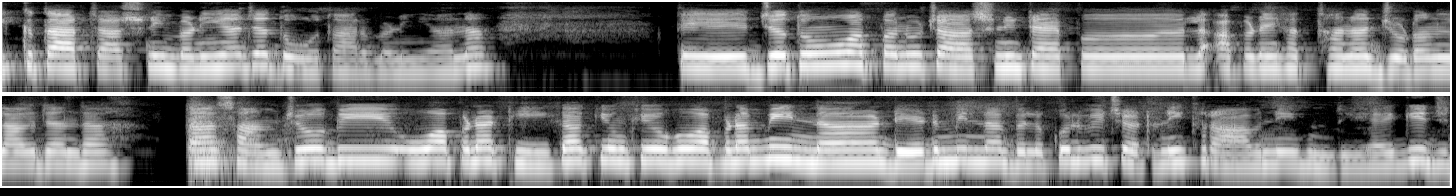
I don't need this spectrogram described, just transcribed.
ਇੱਕ ਤਾਰ ਚਾਸ਼ਣੀ ਬਣੀ ਆ ਜਾਂ ਦੋ ਤਾਰ ਬਣੀ ਆ ਹੈ ਨਾ ਅਤੇ ਜਦੋਂ ਆਪਾਂ ਨੂੰ ਚਾਸ਼ਣੀ ਟੈਪ ਆਪਣੇ ਹੱਥਾਂ ਨਾਲ ਜੁੜਨ ਲੱਗ ਜਾਂਦਾ, ਤਾਂ ਸਮਝੋ ਵੀ ਉਹ ਆਪਣਾ ਠੀਕ ਆ, ਕਿਉਂਕਿ ਉਹ ਆਪਣਾ ਮਹੀਨਾ, ਡੇਢ ਮਹੀਨਾ ਬਿਲਕੁਲ ਵੀ ਚਟਣੀ ਖਰਾਬ ਨਹੀਂ ਹੁੰਦੀ ਹੈਗੀ ਜਿ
